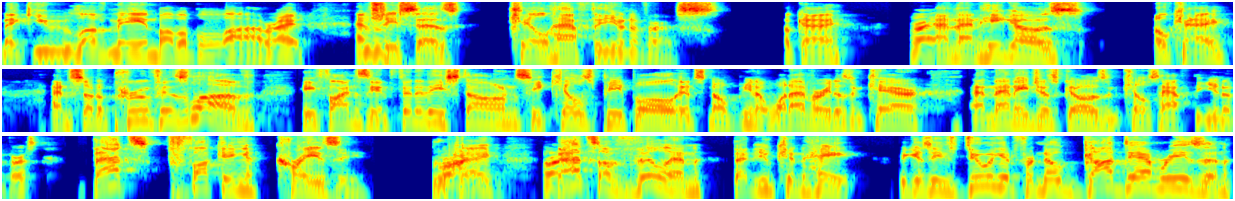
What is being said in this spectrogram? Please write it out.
make you love me, and blah blah blah." Right? And Mm. she says, "Kill half the universe." Okay. right. And then he goes, okay. And so to prove his love, he finds the Infinity Stones. He kills people. It's no, you know, whatever. He doesn't care. And then he just goes and kills half the universe. That's fucking crazy. Okay. right. Right. That's a villain that you can hate because he's doing it for no goddamn reason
